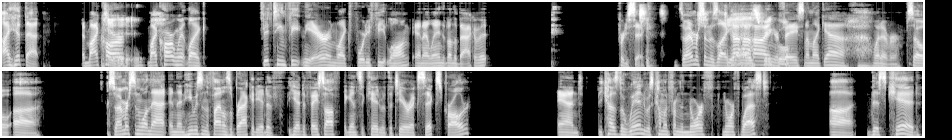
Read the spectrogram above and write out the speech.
I hit that, and my car my car went like 15 feet in the air and like 40 feet long, and I landed on the back of it. Pretty sick. So Emerson was like, Yeah, ha ha was ha, in your cool. face. And I'm like, yeah, whatever. So, uh, so Emerson won that. And then he was in the finals of bracket. He had to, he had to face off against a kid with the TRX six crawler. And because the wind was coming from the north, northwest, uh, this kid,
